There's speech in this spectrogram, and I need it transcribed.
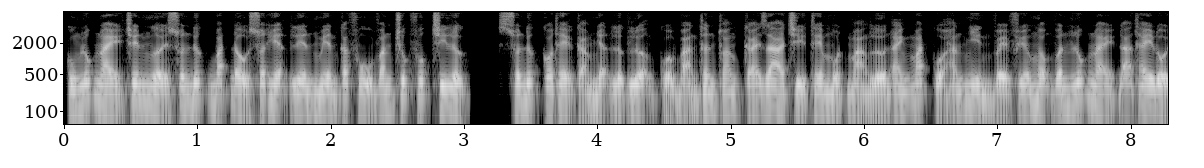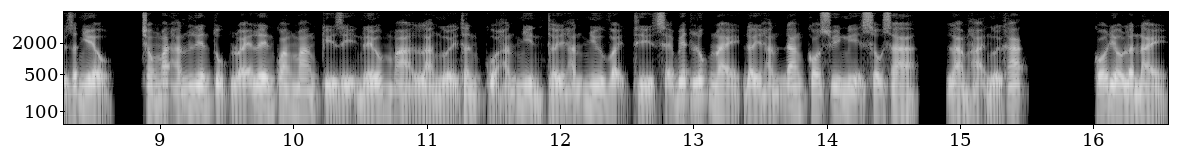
Cùng lúc này trên người xuân đức bắt đầu xuất hiện liên miên các phủ văn trúc phúc chi lực, xuân đức có thể cảm nhận lực lượng của bản thân thoáng cái ra chỉ thêm một mảng lớn ánh mắt của hắn nhìn về phía mộng vân lúc này đã thay đổi rất nhiều, trong mắt hắn liên tục lóe lên quang mang kỳ dị nếu mà là người thân của hắn nhìn thấy hắn như vậy thì sẽ biết lúc này đây hắn đang có suy nghĩ sâu xa, làm hại người khác. Có điều lần này,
